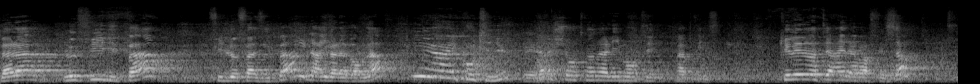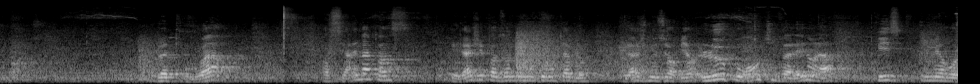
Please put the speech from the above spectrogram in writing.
là, là, le fil il part, le fil de phase il part, il arrive à la borne là, et il continue, et là je suis en train d'alimenter ma prise. Quel est l'intérêt d'avoir fait ça? De pouvoir serrer ma pince. Et là, j'ai pas besoin de monter mon tableau. Là, je mesure bien le courant qui va aller dans la prise numéro 1.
